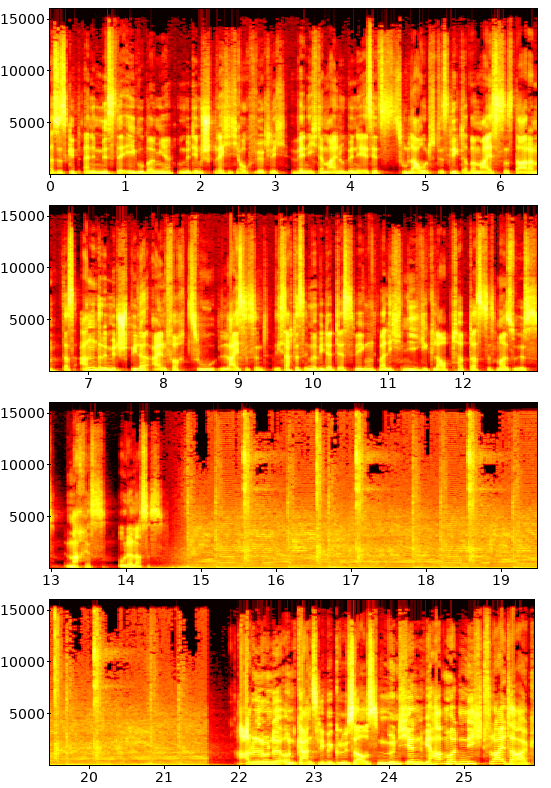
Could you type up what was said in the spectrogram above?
Also es gibt einen Mr. Ego bei mir und mit dem spreche ich auch wirklich, wenn ich der Meinung bin, er ist jetzt zu laut. Das liegt aber meistens daran, dass andere Mitspieler einfach zu leise sind. Ich sage das immer wieder deswegen, weil ich nie geglaubt habe, dass das mal so ist. Mach es oder lass es. Hallo Runde und ganz liebe Grüße aus München. Wir haben heute nicht Freitag,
